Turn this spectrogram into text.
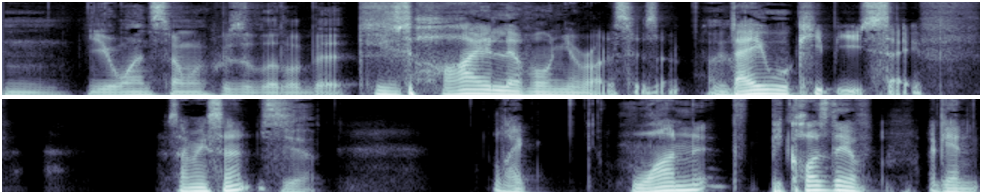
Mm. You want someone who's a little bit. who's high level neuroticism. Uh-huh. They will keep you safe. Does that make sense? Yeah. Like one because they have again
